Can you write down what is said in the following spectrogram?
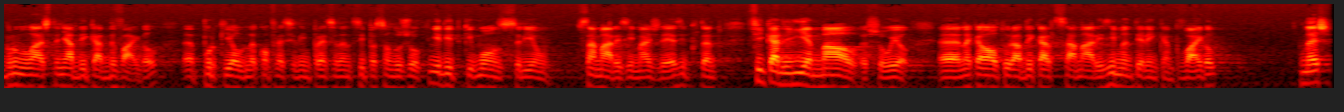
Bruno Lage tenha abdicado de Weigl, porque ele, na conferência de imprensa de antecipação do jogo, tinha dito que o 11 seriam Samaris e mais 10, e, portanto, ficar-lhe mal, achou ele, naquela altura, abdicar de Samaris e manter em campo Weigl. Mas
